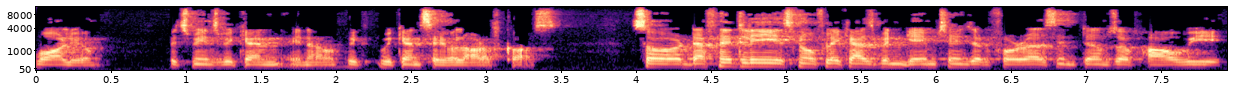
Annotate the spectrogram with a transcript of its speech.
volume, which means we can, you know, we, we can save a lot of costs. So definitely Snowflake has been game changer for us in terms of how we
